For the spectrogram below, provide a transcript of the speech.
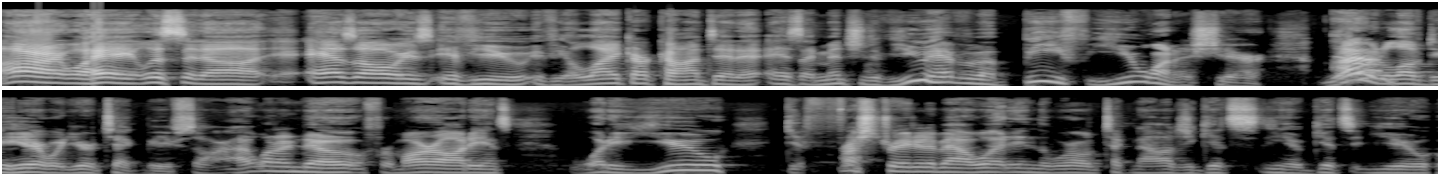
All right. Well, hey, listen. Uh, as always, if you if you like our content, as I mentioned, if you have a beef you want to share, I would love to hear what your tech beefs are. I want to know from our audience what do you get frustrated about? What in the world technology gets you know gets at you?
